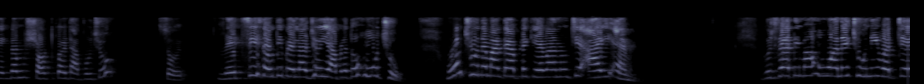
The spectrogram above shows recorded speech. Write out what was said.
એકદમ શોર્ટકટ આપું છું. સો લેટ સી સૌથી પહેલા જોઈએ આપણે તો હું છું. હું છું ને માટે આપણે કહેવાનું છે આઈ એમ ગુજરાતીમાં હું અને છું ની વચ્ચે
